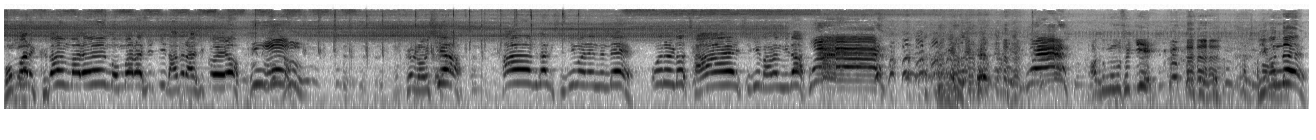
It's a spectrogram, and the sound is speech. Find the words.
뭔 말을, 그 다음 말은 뭔 말 하실지 다들 아실 거예요. 그 러시아, 항상 지기만 했는데, 오늘도 잘 지기 바랍니다. 안동놈 새끼! 미군들!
